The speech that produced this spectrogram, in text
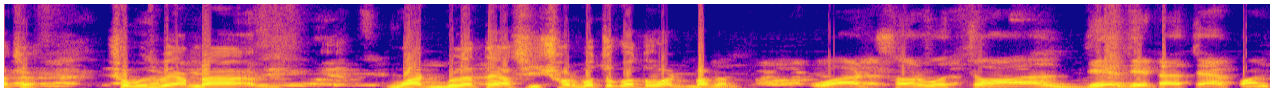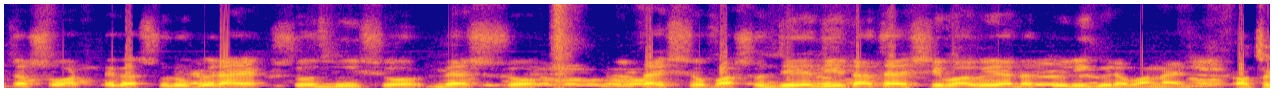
আচ্ছা সবুজ ভাই আমরা ওয়ার্ড গুলাতে আসি। সর্বোচ্চ কত ওয়াট বানান ওয়াট সর্বোচ্চ যে যেটা চায় পঞ্চাশ ওয়াট থেকে শুরু করে একশো দুইশো দেড়শো চারশো পাঁচশো যে যেটা চায় সেভাবে এটা তৈরি করে বানাই আচ্ছা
